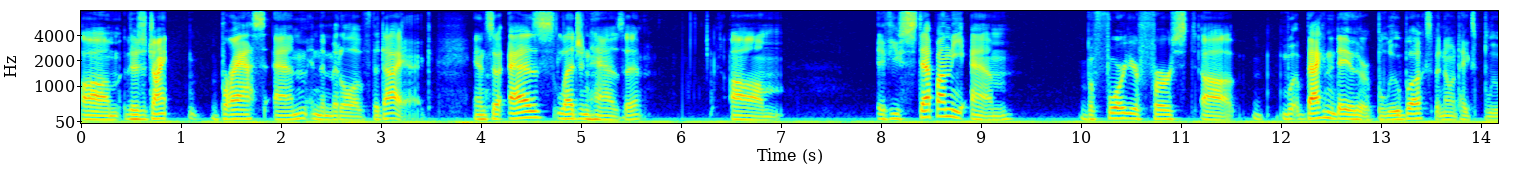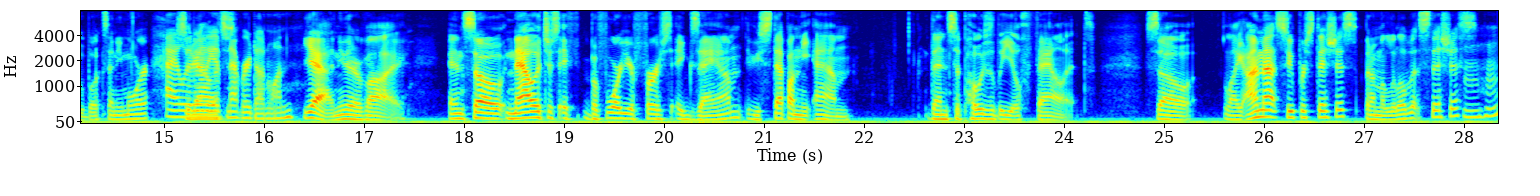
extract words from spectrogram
um, there's a giant brass M in the middle of the Diag, and so as legend has it, um, if you step on the M before your first, uh, back in the day there were blue books, but no one takes blue books anymore. i so literally have never done one. Yeah, neither have I. And so now it's just if before your first exam, if you step on the M, then supposedly you'll fail it. So like I'm not superstitious, but I'm a little bit stitious. hmm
